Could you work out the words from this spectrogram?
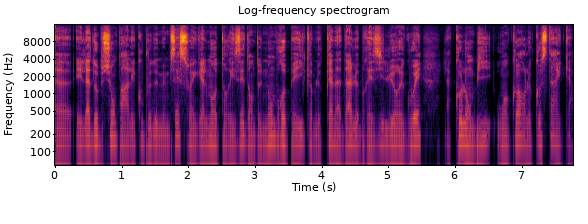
euh, et l'adoption par les couples de même sexe sont également autorisés dans de nombreux pays comme le Canada, le Brésil, l'Uruguay, la Colombie ou encore le Costa Rica.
